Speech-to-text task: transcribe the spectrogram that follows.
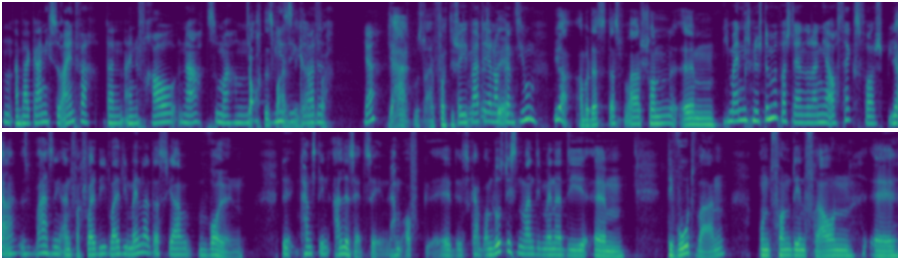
Hm, Aber gar nicht so einfach, dann eine Frau nachzumachen, Doch, das wie war sie nicht gerade. einfach. Ja? Ja, du musst einfach die Aber Stimme ihr wart ja noch ganz jung. Ja, aber das, das war schon, ähm, Ich meine nicht nur Stimme verstellen, sondern ja auch Sex vorspielen. ja, es ist wahnsinnig einfach, weil die, weil die Männer das ja wollen. Du kannst denen alles erzählen. Wir haben oft, äh, es gab, am lustigsten waren die Männer, die ähm, devot waren und von den Frauen äh,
